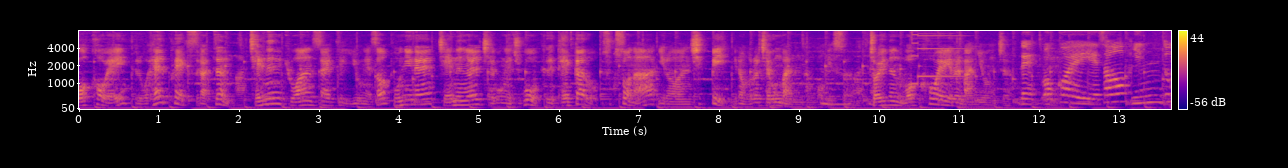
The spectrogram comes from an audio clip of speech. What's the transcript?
워커웨이 그리고 헬프엑스 같은 아, 재능 교환 사이트를 이용해서 본인의 재능을 제공해주고 그 대가로 숙소나 이런 식비 이런 거를 제공받는 방법이 음, 있어요. 저희는 워커웨이를 많이 이용했죠. 네, 워커웨이에서 인도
